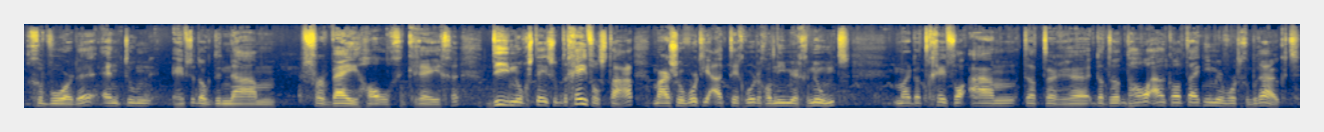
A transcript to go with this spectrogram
geworden. En toen heeft het ook de naam Verwijhal gekregen. Die nog steeds op de gevel staat. Maar zo wordt hij tegenwoordig al niet meer genoemd. Maar dat geeft wel aan dat, er, eh, dat de hal eigenlijk altijd niet meer wordt gebruikt.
